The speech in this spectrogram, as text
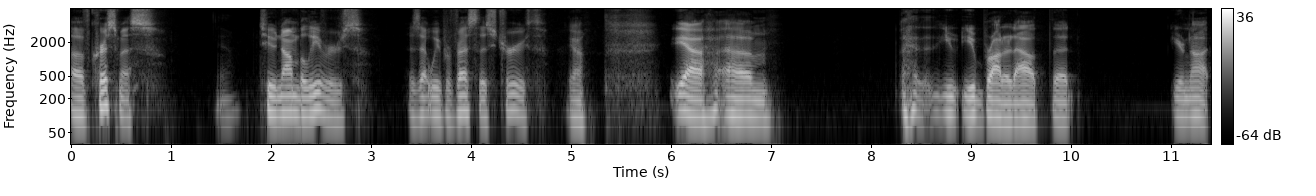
of Christmas Yeah. to non believers is that we profess this truth. Yeah, Yeah. um, you you brought it out that you're not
